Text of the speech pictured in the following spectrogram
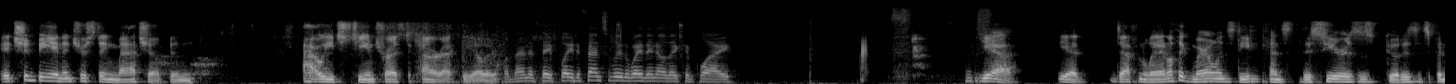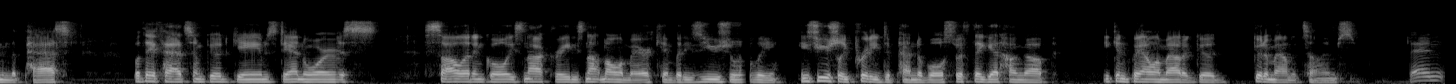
it should be an interesting matchup in how each team tries to counteract the other. But then if they play defensively the way they know they can play, Yeah, yeah, definitely. I don't think Maryland's defense this year is as good as it's been in the past, but they've had some good games. Dan Morris, solid in goal. He's not great. He's not an All-American, but he's usually he's usually pretty dependable. So if they get hung up, he can bail them out a good good amount of times. then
